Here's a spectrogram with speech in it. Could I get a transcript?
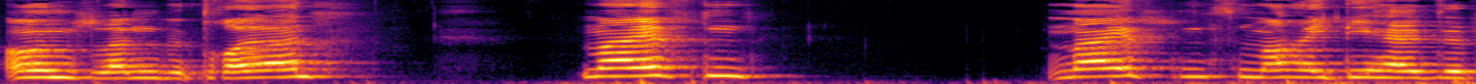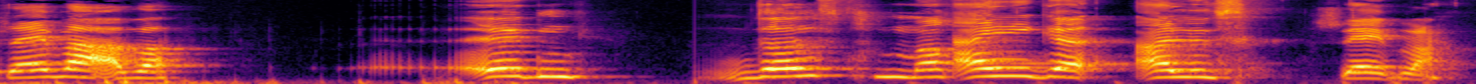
unseren Betreuern. Meistens, meistens mache ich die Hälfte selber, aber äh, irgend, sonst machen einige alles selber.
